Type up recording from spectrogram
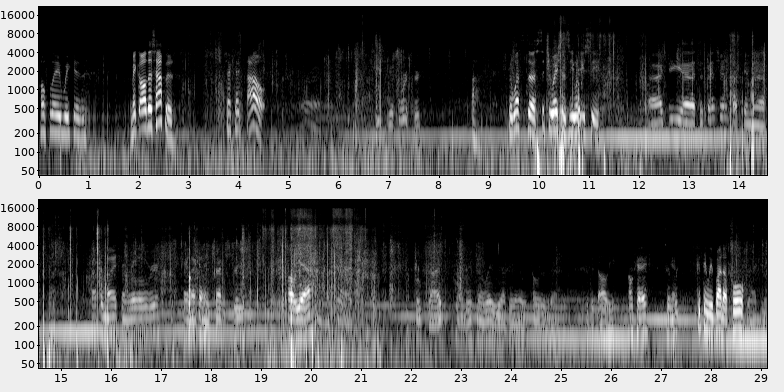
hopefully we can make all this happen. Check it out. Forester. So what's the situation, Z? What do you see? Uh, I see uh, suspension that's been compromised from rollover. Probably not going to track straight. Oh yeah. Both sides. Well, there's no way we got to to tow it with the, with the dolly. Okay. So Yeah. look- good thing we bought a full. Exactly.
